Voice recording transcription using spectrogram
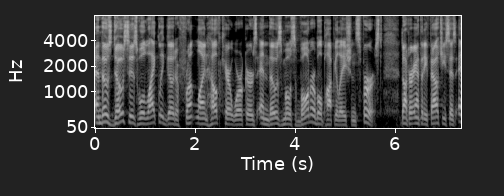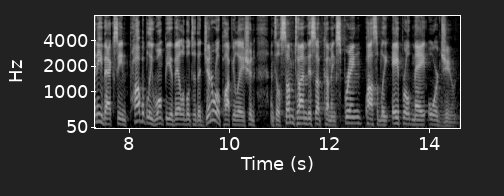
And those doses will likely go to frontline healthcare workers and those most vulnerable populations first. Dr. Anthony Fauci says any vaccine probably won't be available to the general population until sometime this upcoming spring, possibly April, May, or June.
